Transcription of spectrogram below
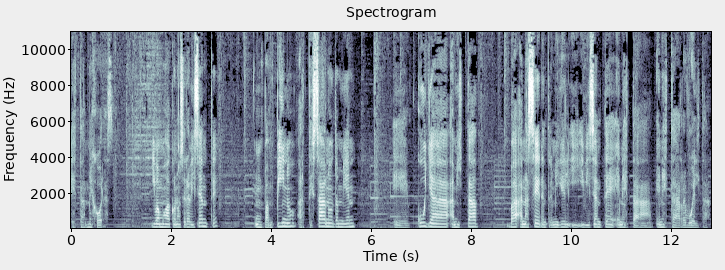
estas mejoras. Y vamos a conocer a Vicente, un pampino, artesano también, eh, cuya amistad va a nacer entre Miguel y, Vicente en esta, en esta revuelta.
